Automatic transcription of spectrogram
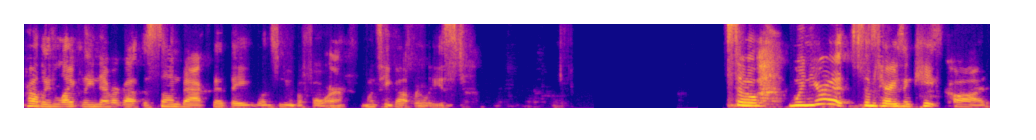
probably likely never got the son back that they once knew before once he got released. So when you're at cemeteries in Cape Cod,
